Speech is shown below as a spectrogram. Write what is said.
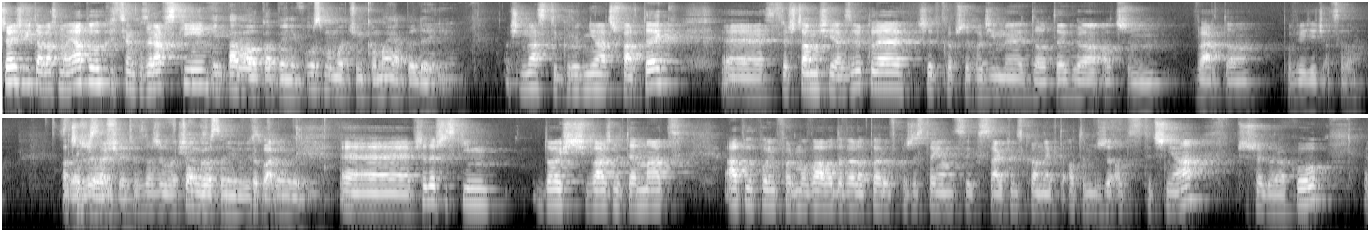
Cześć, witam Was MyApple, Krystian Kozrawski. I Paweł Okopień w ósmym odcinku MyApple Daily. 18 grudnia, czwartek. E, streszczamy się jak zwykle. Szybko przechodzimy do tego, o czym warto powiedzieć, o co o zdarzyło czym się. To zdarzyło w ciągu ostatnich 20 Dokładnie. E, przede wszystkim dość ważny temat. Apple poinformowało deweloperów korzystających z iTunes Connect o tym, że od stycznia przyszłego roku e,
